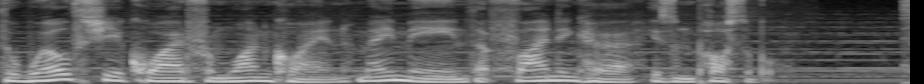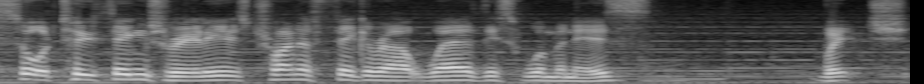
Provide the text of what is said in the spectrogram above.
the wealth she acquired from OneCoin may mean that finding her is impossible. Sort of two things really. It's trying to figure out where this woman is, which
